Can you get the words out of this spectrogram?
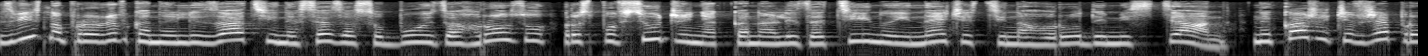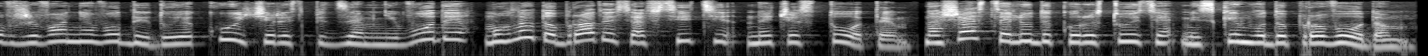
Звісно, прорив каналізації несе за собою загрозу розповсюдження каналізаційної нечисті на городи містян, не кажучи вже про вживання води, до якої через підземні води могли добратися всі ці нечистоти. На щастя, люди користуються міським водопроводом.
